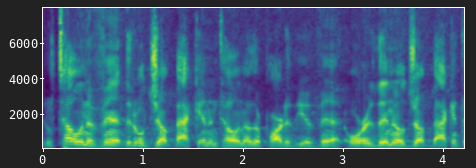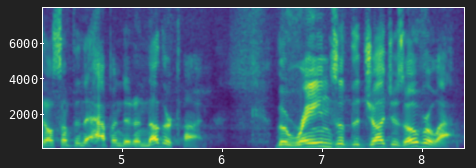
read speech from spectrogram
It'll tell an event that'll jump back in and tell another part of the event, or then it'll jump back and tell something that happened at another time. The reigns of the judges overlap.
